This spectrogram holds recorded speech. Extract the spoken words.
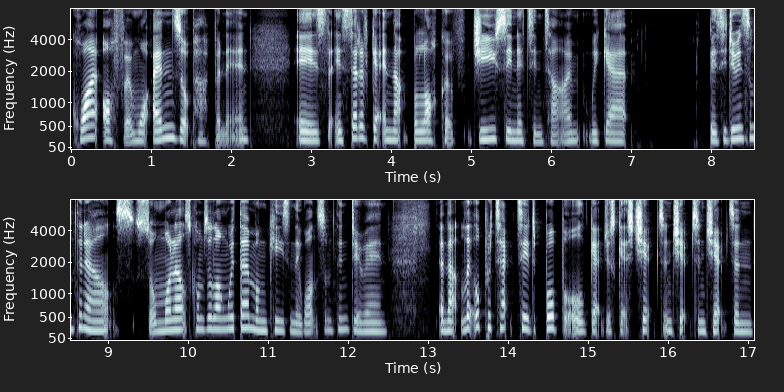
quite often, what ends up happening is that instead of getting that block of juicy knitting time, we get busy doing something else. Someone else comes along with their monkeys and they want something doing. And that little protected bubble get just gets chipped and chipped and chipped and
